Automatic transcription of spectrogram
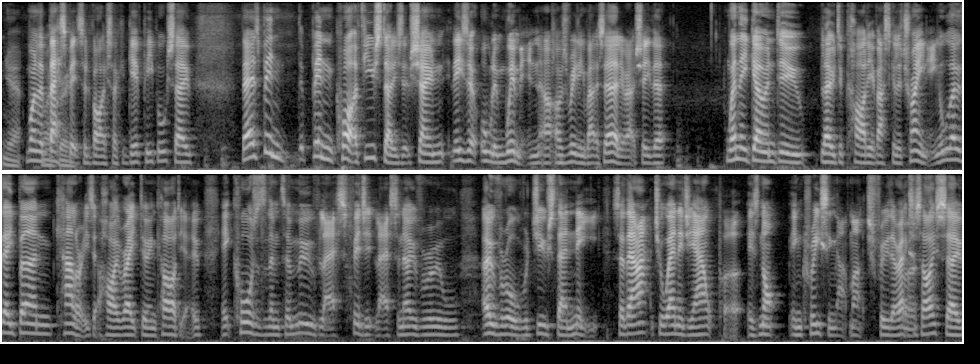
Yeah. one of the I best agree. bits of advice I could give people. So there's been there've been quite a few studies that have shown these are all in women. I I was reading about this earlier actually that when they go and do loads of cardiovascular training, although they burn calories at high rate doing cardio, it causes them to move less, fidget less, and overall overall reduce their NEAT. So their actual energy output is not increasing that much through their Right. exercise. So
